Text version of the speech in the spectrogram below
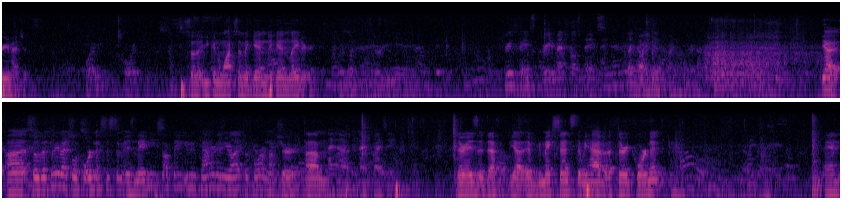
three dimensions. Why do you record these? So that you can watch them again and again later. Three space, three dimensional space. Like how I did Yeah, uh, so the three dimensional coordinate system is maybe something you've encountered in your life before, I'm not sure. Um, I have X, Y, Z. there is a def, yeah, it makes sense that we have a third coordinate. And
